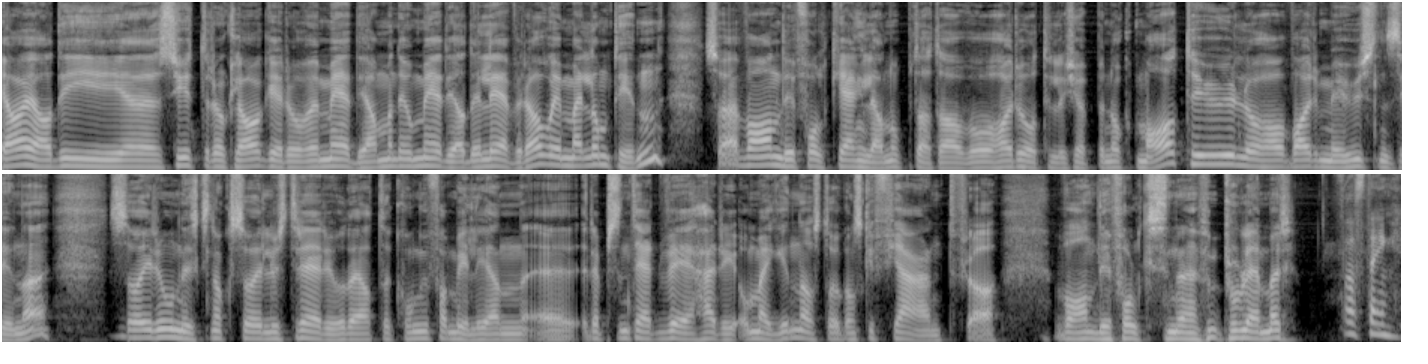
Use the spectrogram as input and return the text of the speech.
ja, ja, de eh, syter og klager over media, men det er jo media de lever av. Og i mellomtiden så er vanlige folk i England opptatt av å ha råd til å kjøpe nok mat til jul og ha varme i husene sine. Så ironisk nok så illustrerer jo det at kongefamilien, eh, representert ved Harry og Meghan, står ganske fjernt fra vanlige folk sine problemer. Fasting?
